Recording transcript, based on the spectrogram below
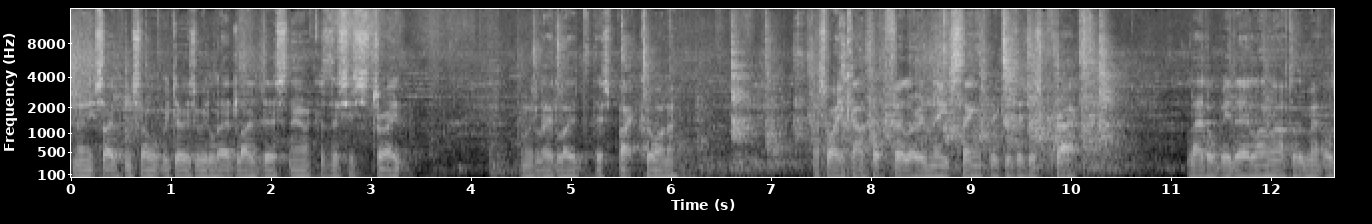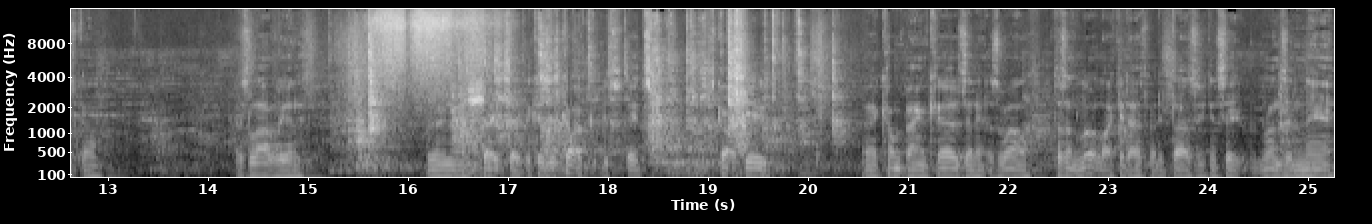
and then it's open so what we do is we lead load this now because this is straight and we lead load this back corner That's why you can't put filler in these things because they just crack. Lead will be there long after the metal's gone. It's lovely and very nice shape it because it's got a, it's, it's, it's got a few uh, compound curves in it as well. Doesn't look like it has, but it does. You can see it runs in there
